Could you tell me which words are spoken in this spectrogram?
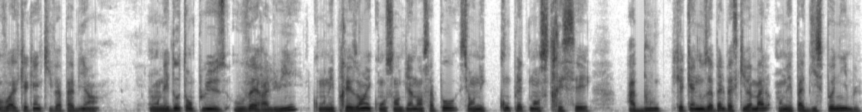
voit quelqu'un qui va pas bien, on est d'autant plus ouvert à lui qu'on est présent et qu'on sent bien dans sa peau. Si on est complètement stressé, à bout, quelqu'un nous appelle parce qu'il va mal, on n'est pas disponible.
